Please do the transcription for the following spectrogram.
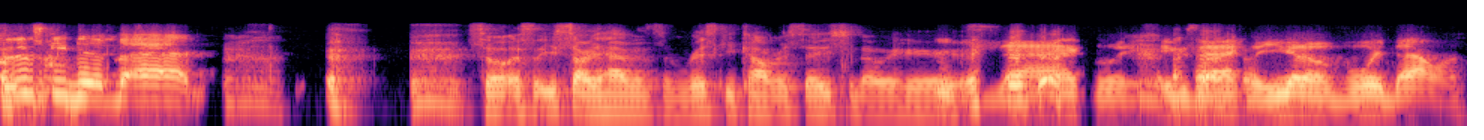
this could get bad. so, so you started having some risky conversation over here. Exactly, exactly. You got to avoid that one.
